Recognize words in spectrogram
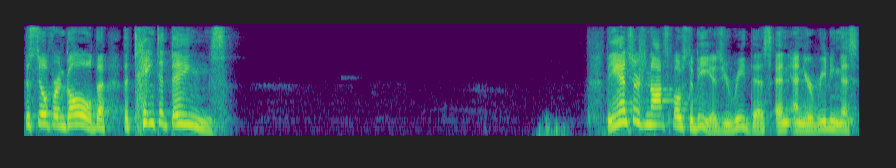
the silver and gold, the, the tainted things. The answer is not supposed to be, as you read this, and, and you're reading this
